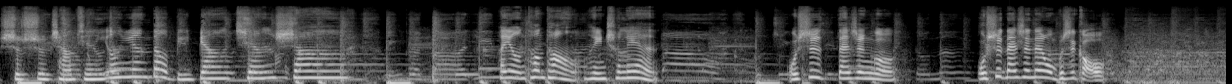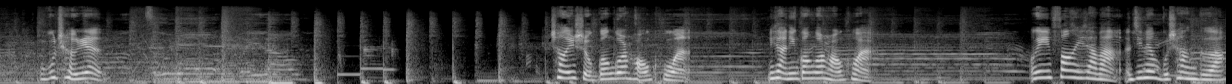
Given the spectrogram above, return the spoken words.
叔叔照片，永远都比标签少。欢迎痛痛，欢迎初恋。我是单身狗，我是单身，但我不是狗，我不承认。唱一首《光棍好苦》啊！你想听《光棍好苦》啊？我给你放一下吧。今天不唱歌，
